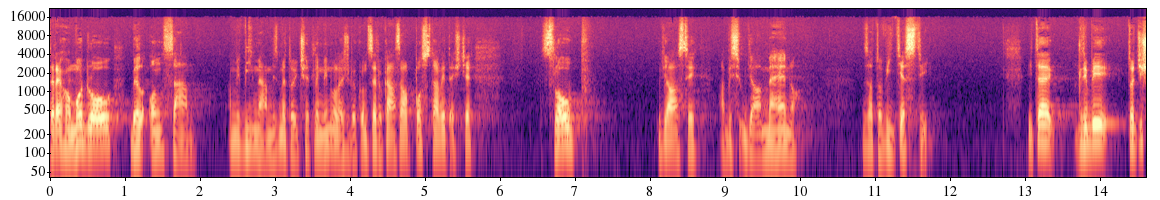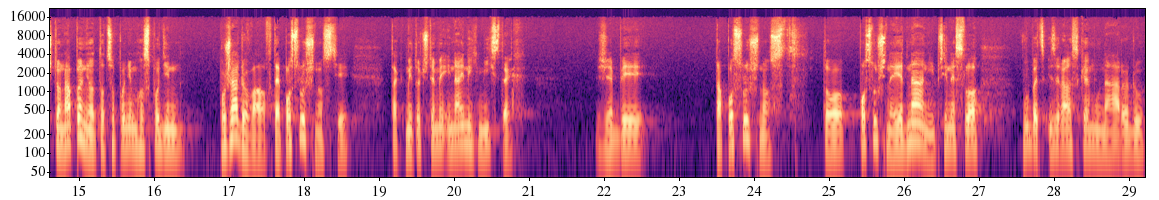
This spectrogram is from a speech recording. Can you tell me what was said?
kterého modlou byl on sám. A my víme, a my jsme to i četli minule, že dokonce dokázal postavit ještě sloup, udělal si, aby si udělal jméno za to vítězství. Víte, kdyby totiž to naplnil to, co po něm hospodin požadoval v té poslušnosti, tak my to čteme i na jiných místech, že by ta poslušnost, to poslušné jednání přineslo vůbec izraelskému národu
